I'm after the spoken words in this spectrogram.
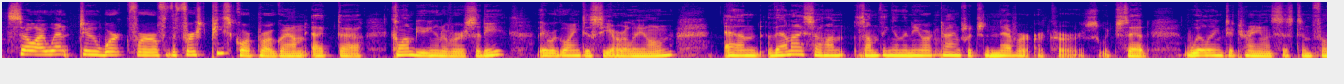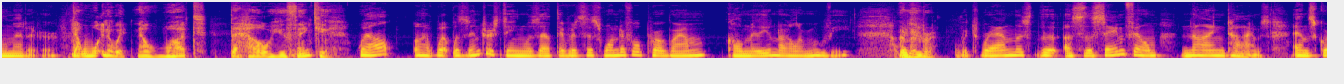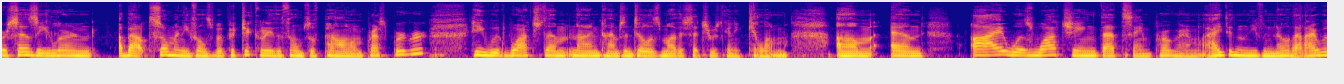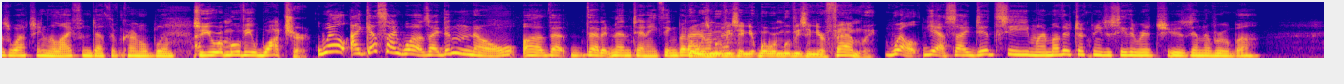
so I went to work for, for the first Peace Corps program at uh, Columbia University. They were going to Sierra Leone. And then I saw something in the New York Times which never occurs, which said, willing to train assistant film editor. Now, no, wait. Now, what the hell were you thinking? Well, uh, what was interesting was that there was this wonderful program called Million Dollar Movie. Which, I remember. Which ran this, the, uh, the same film nine times. And Scorsese learned about so many films, but particularly the films of Powell and Pressburger. He would watch them nine times until his mother said she was going to kill him. Um, and I was watching that same program. I didn't even know that. I was watching The Life and Death of Colonel Blimp. So you were a movie watcher? Well, I guess I was. I didn't know uh, that that it meant anything. But what I was movies in your, what were movies in your family? Well, yes, I did see. My mother took me to see The Red Shoes in Aruba,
